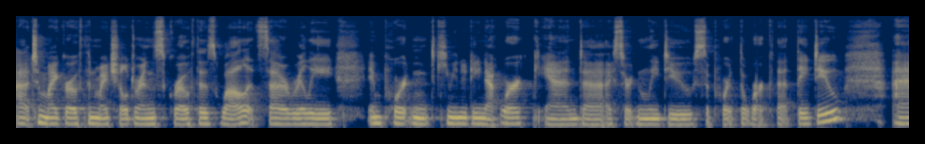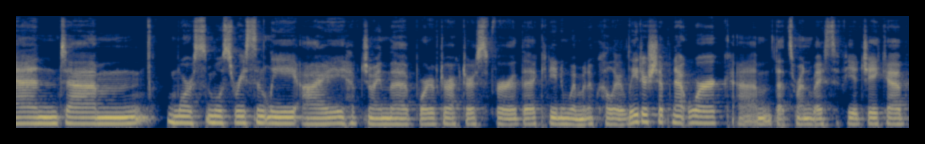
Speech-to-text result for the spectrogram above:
uh, to my growth and my children's growth as well. It's a really important community network, and uh, I certainly do support the work that they do. And um, more most recently, I have joined the board of directors for the Canadian Women of Color Leadership Network. Um, that's run by Sophia Jacob,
